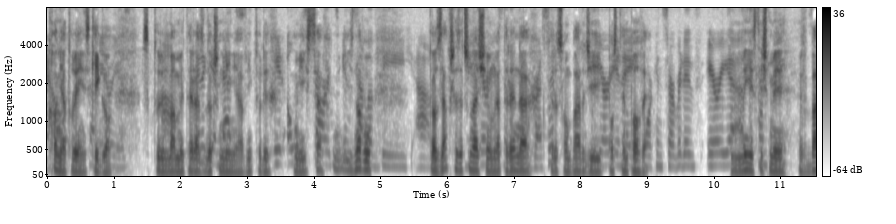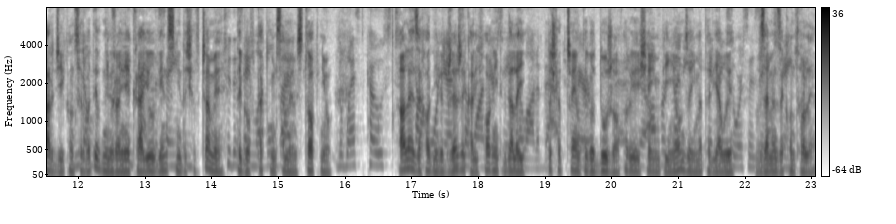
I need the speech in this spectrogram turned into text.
konia trojańskiego, z którym mamy teraz do czynienia w niektórych miejscach. I znowu um, to zawsze zaczyna się na terenach, które są bardziej postępowe. My jesteśmy w bardziej konserwatywnym rejonie kraju, więc nie doświadczamy tego w takim samym stopniu. Ale zachodnie wybrzeże, Kalifornia tak dalej doświadczają tego dużo. Oferuje się im pieniądze i materiały w zamian za kontrolę.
